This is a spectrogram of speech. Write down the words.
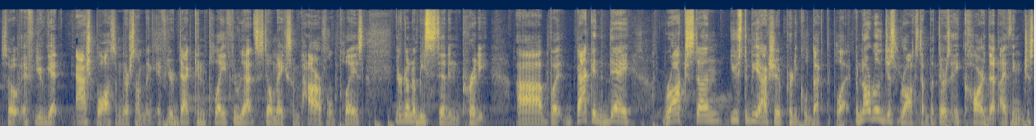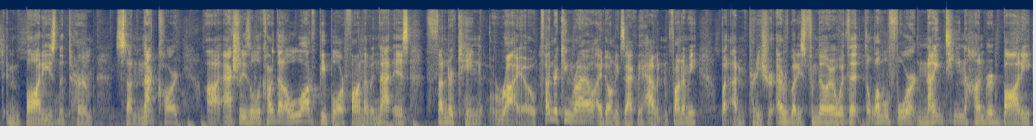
So if you get Ash Blossomed or something, if your deck can play through that, still make some powerful plays, you're gonna be sitting pretty. Uh, but back in the day, Rock Stun used to be actually a pretty cool deck to play. But not really just Rock Stun, but there's a card that I think just embodies the term stun. And that card uh, actually is a card that a lot of people are fond of, and that is Thunder King Rai-Oh. Thunder King Rai-Oh, I don't exactly have it in front of me, but I'm pretty sure everybody's familiar with it. The level 4 1900 body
